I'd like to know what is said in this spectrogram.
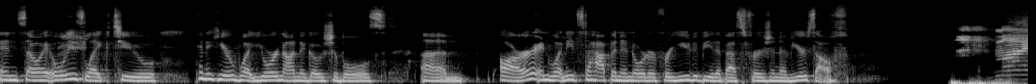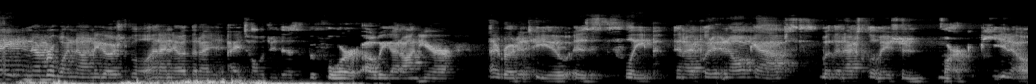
And so I always like to kind of hear what your non negotiables um, are and what needs to happen in order for you to be the best version of yourself. My number one non negotiable, and I know that I, I told you this before uh, we got on here, I wrote it to you, is sleep. And I put it in all caps with an exclamation mark, you know,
